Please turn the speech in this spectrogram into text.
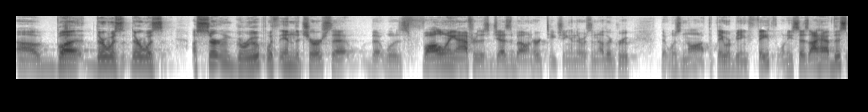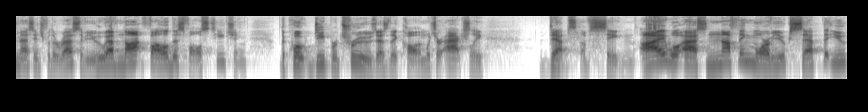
Uh, but there was, there was a certain group within the church that, that was following after this Jezebel and her teaching, and there was another group that was not, that they were being faithful. And he says, I have this message for the rest of you who have not followed this false teaching the quote, deeper truths, as they call them, which are actually depths of Satan. I will ask nothing more of you except that you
